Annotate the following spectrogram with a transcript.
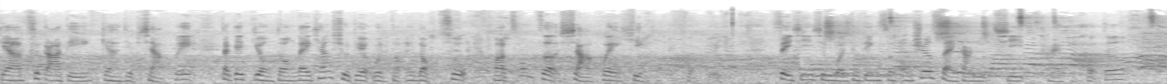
走出家庭，加入社会，大家共同来享受着运动的乐趣，也创造社会幸福最新新闻就定孙王小三讲一期财富报道。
